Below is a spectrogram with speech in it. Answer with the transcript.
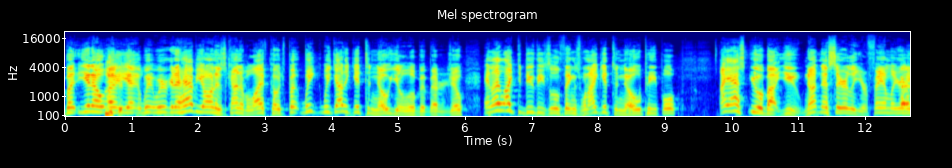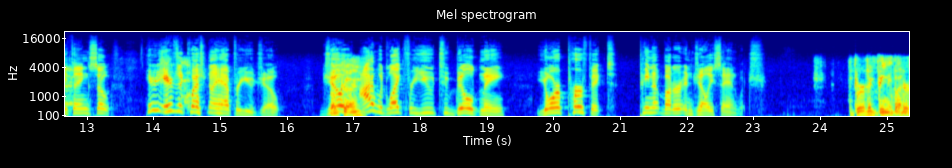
But you know, uh, yeah, we, we're gonna have you on as kind of a life coach, but we we got to get to know you a little bit better, Joe. And I like to do these little things when I get to know people. I ask you about you, not necessarily your family or anything. So here, here's a question I have for you, Joe. Joe, Okay. I would like for you to build me your perfect peanut butter and jelly sandwich. The perfect peanut butter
